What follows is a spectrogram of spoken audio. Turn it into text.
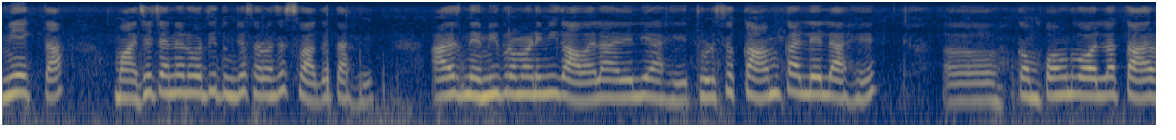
मी एकता माझ्या चॅनलवरती तुमच्या सर्वांचं स्वागत आहे. आज नेहमीप्रमाणे मी गावाला आलेली आहे. थोडंसं काम काढलेलं आहे. कंपाऊंड वॉलला तार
